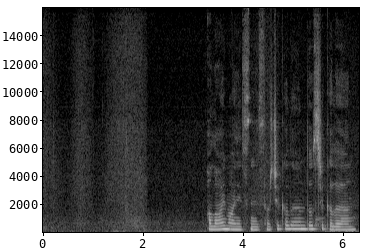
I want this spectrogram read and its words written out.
Allah'a emanetsiniz. Hoşçakalın, dostça kalın.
